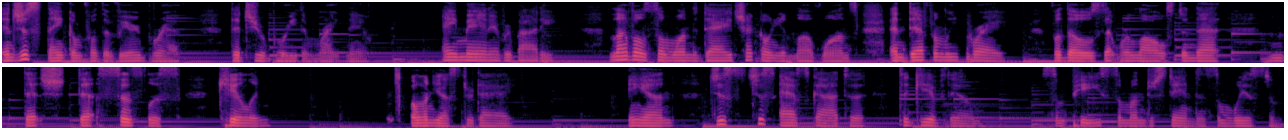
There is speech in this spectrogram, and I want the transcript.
and just thank Him for the very breath that you're breathing right now. Amen, everybody. Love on someone today, check on your loved ones, and definitely pray for those that were lost in that that that senseless killing on yesterday and just just ask God to to give them some peace, some understanding, some wisdom.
